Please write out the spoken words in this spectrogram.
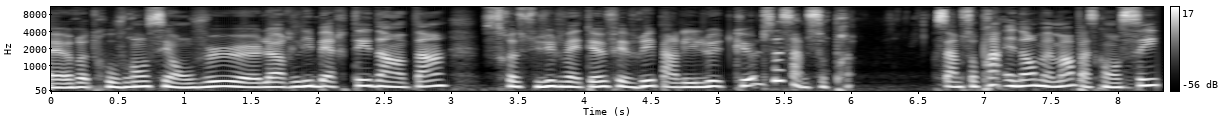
euh, retrouveront, si on veut, euh, leur liberté d'antan. Ce sera suivi le 21 février par les luttes culte. Ça, ça me surprend. Ça me surprend énormément parce qu'on sait,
